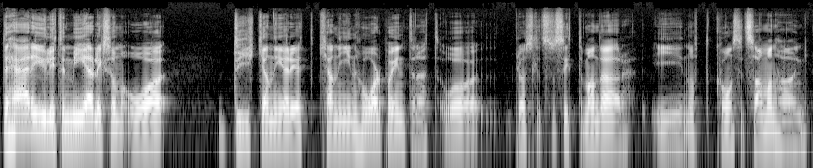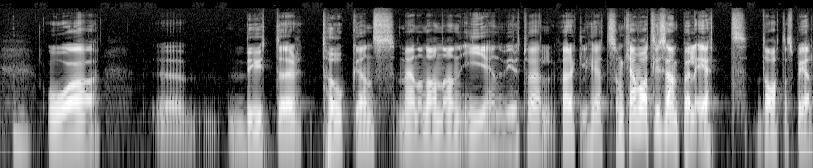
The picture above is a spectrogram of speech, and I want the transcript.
Det här är ju lite mer liksom att dyka ner i ett kaninhål på internet och plötsligt så sitter man där i något konstigt sammanhang Mm. och byter tokens med någon annan i en virtuell verklighet som kan vara till exempel ett dataspel.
